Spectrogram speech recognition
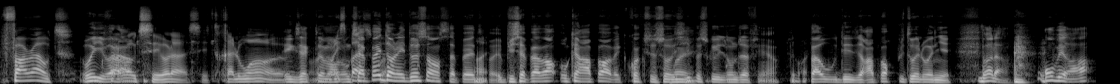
Far Out. Oui, Far Out, c'est voilà, c'est très loin. Euh, Exactement. Donc ça peut être dans les deux sens, ça peut être. Et puis ça peut avoir aucun rapport avec quoi que ce soit aussi parce qu'ils l'ont déjà fait. Hein. Pas ou des rapports plutôt éloignés. Voilà, on verra.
